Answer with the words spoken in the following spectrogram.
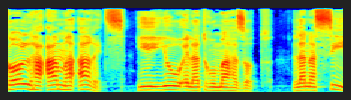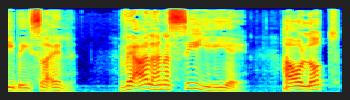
כל העם הארץ יהיו אל התרומה הזאת, לנשיא בישראל. ועל הנשיא יהיה, העולות,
